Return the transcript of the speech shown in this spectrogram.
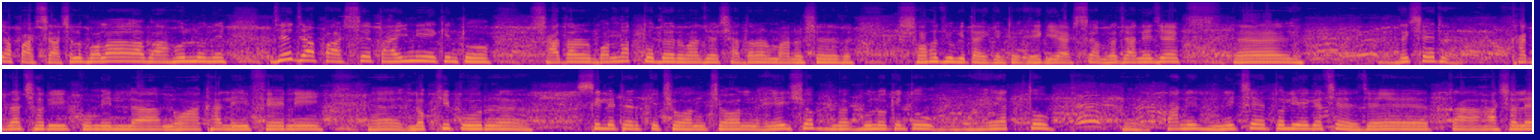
যা পারছে। আসলে বলা বাহুল্য যে যে যা পারছে তাই নিয়ে কিন্তু সাধারণ বন্যাত্মদের মাঝে সাধারণ মানুষের সহযোগিতায় কিন্তু এগিয়ে আসছে। আমরা জানি যে দেশের খাগড়াছড়ি, কুমিল্লা, নোয়াখালী, ফেনী লক্ষ্মীপুর সিলেটের কিছু অঞ্চল, এইসবগুলো কিন্তু এত পানির নিচে তলিয়ে গেছে যে তা আসলে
